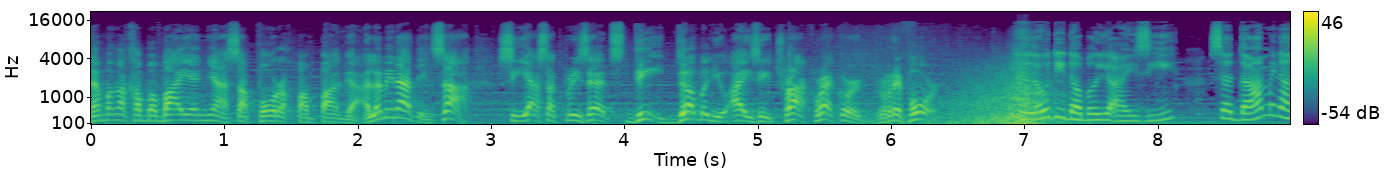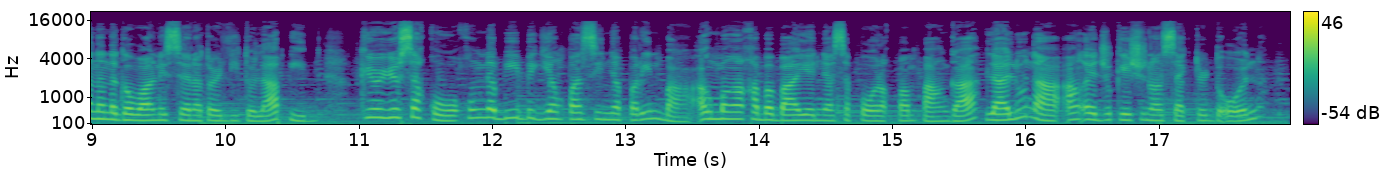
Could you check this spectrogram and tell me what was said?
ng mga kababayan niya sa Porac, Pampanga. Alamin natin sa Siyasat Presents DWIZ Track Record Report. Hello DWIZ! Sa dami na nang nagawa ni Senator Dito Lapid, curious ako kung nabibigyang pansin niya pa rin ba ang mga kababayan niya sa Porac, Pampanga, lalo na ang educational sector doon?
